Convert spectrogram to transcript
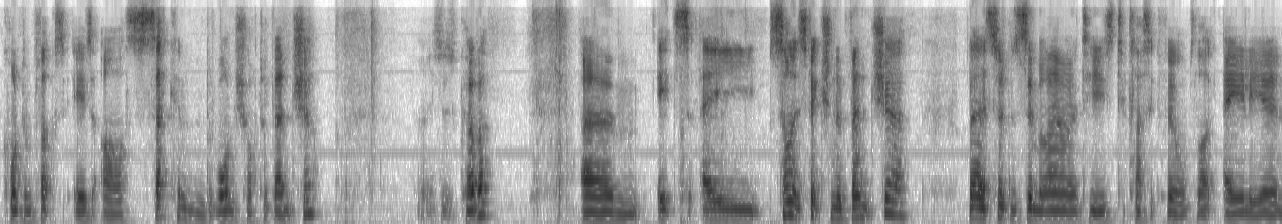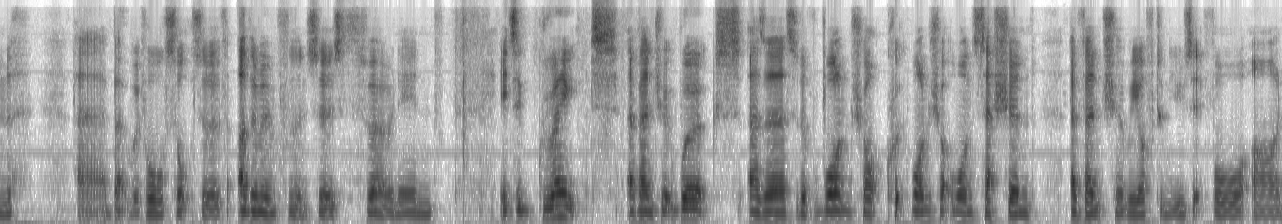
Quantum Flux is our second one shot adventure. This is cover. Um, it's a science fiction adventure, bears certain similarities to classic films like Alien, uh, but with all sorts of other influences thrown in. It's a great adventure. It works as a sort of one shot, quick one shot, one session adventure. We often use it for our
